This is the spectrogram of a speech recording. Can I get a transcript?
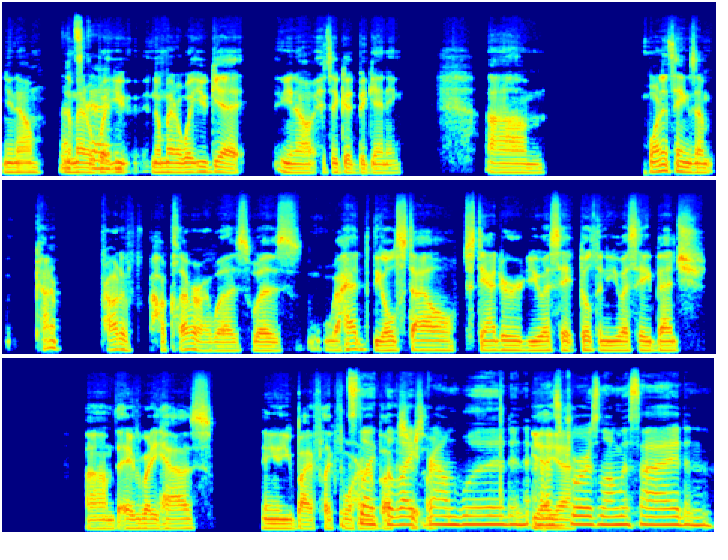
You know, no That's matter what you no matter what you get, you know, it's a good beginning. Um, one of the things I'm kind of proud of how clever I was was I had the old style standard USA built in the USA bench um, that everybody has. And you, know, you buy it for like four hundred It's hundred like the bucks light brown wood and it Yeah, has yeah. drawers along the side. And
